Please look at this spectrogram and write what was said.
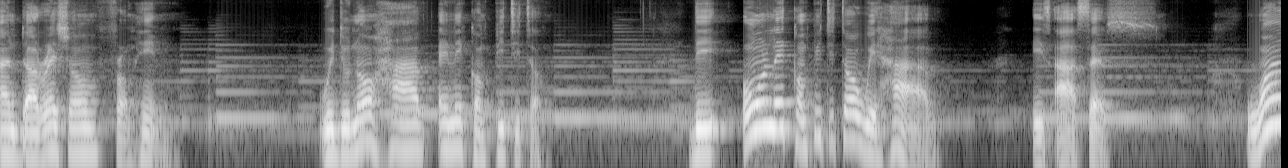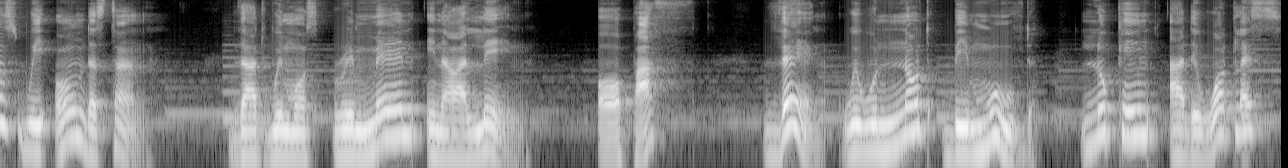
and direction from Him. We do not have any competitor. The only competitor we have is ourselves. Once we understand that we must remain in our lane or path, then we will not be moved looking at the worthless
